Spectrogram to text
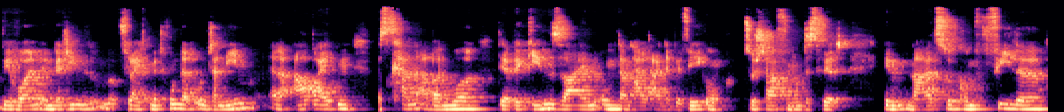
wir wollen in Berlin vielleicht mit 100 Unternehmen äh, arbeiten. Das kann aber nur der Beginn sein, um dann halt eine Bewegung zu schaffen und es wird in naher Zukunft viele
